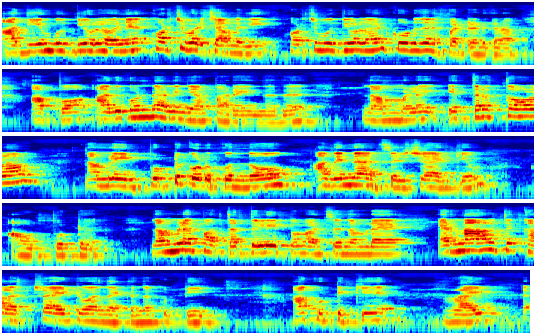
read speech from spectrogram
അധികം ബുദ്ധിയുള്ളവന് കുറച്ച് പഠിച്ചാൽ മതി. കുറച്ച് ബുദ്ധിയുള്ളവൻ കൂടുതൽ എഫർട്ട് എടുക്കണം. അപ്പോൾ അതുകൊണ്ടാണ് ഞാൻ പറയുന്നത് നമ്മൾ എത്രത്തോളം നമ്മൾ ഇൻപുട്ട് കൊടുക്കുന്നു അതിനനുസരിച്ചായിരിക്കും ഔട്ട്പുട്ട് നമ്മളെ പത്രത്തിൽ ഇപ്പോൾ മനസ്സിലായി നമ്മുടെ എറണാകുളത്ത് കളക്ടറായിട്ട് വന്നേക്കുന്ന കുട്ടി. ആ കുട്ടിക്ക് റൈറ്റ്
